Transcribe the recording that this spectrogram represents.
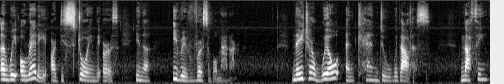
And we already are destroying the earth in an irreversible manner. Nature will and can do without us. Nothing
